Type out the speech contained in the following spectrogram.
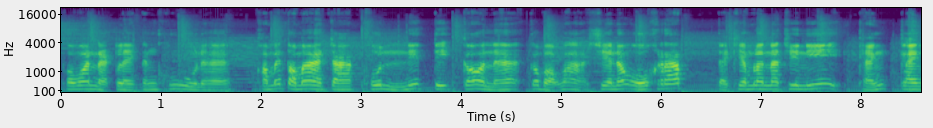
เพราะว่าหนักแรงทั้งคู่นะฮะ คอมเมนต์ต่อมาจากคุณนิติก้อนนะฮะ ก็บอกว่าเชียร์น้องโอครับ แต่เคียมรันนาทีนี้แข็งแกร่ง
